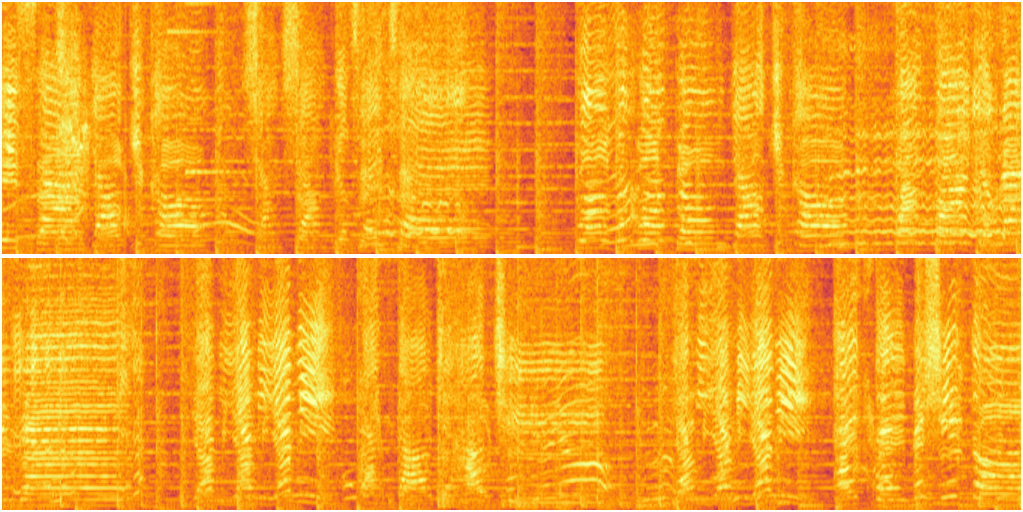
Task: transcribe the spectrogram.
披萨咬一口，香香又脆脆。果冻果冻咬一口，滑滑又软软。Yummy yummy yummy，蛋糕真好吃。Yummy yummy yummy，派对美食多。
